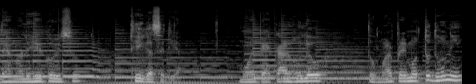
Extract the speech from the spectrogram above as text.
ধেমালিহে কৰিছোঁ। ঠিক আছে দিয়া। মই বেকাৰ হ'লেও তোমাৰ প্ৰেমততো ধনী।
